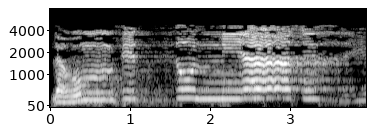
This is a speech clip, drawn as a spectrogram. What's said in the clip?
لهم في الدنيا خزي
